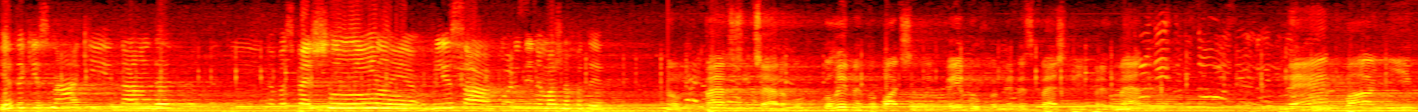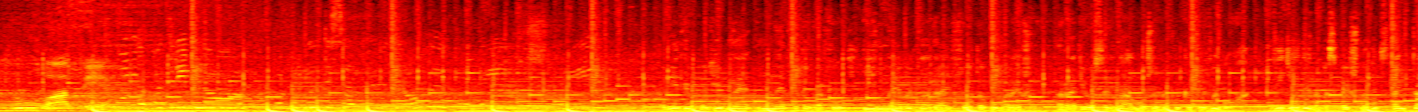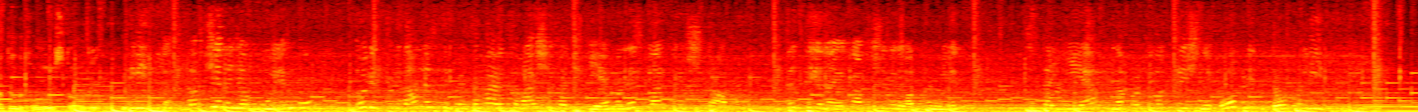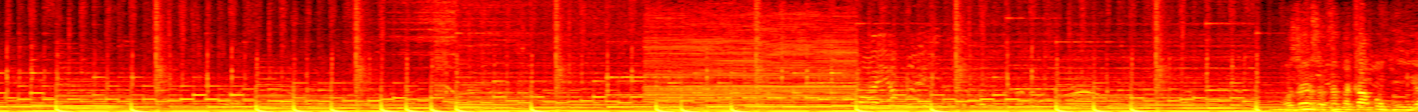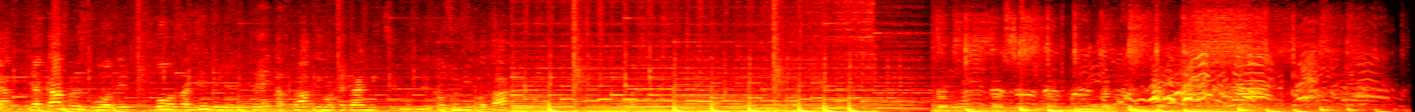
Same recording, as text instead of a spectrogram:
Є такі знаки, там, де такі небезпечні міни, в лісах, туди не можна ходити. Ну, В першу чергу, коли ми побачили вибухонебезпечний предмет, не панікувати. Потрібно повернутися до дороги, куди Помітив подібне, не фотографуй і не викладай фото у мережу. Радіосигнал може викликати вибух. Відійди на безпечну відстань та телефонуй 101. Дивіться, за вчинення булінгу до відповідальності притягаються ваші батьки, вони сплачують штраф. Дитина, яка вчинила булінг, стає на профілактичний облік до поліції. пожежа це така подія, яка призводить до загибелі людей та втрати матеріальних цінностей. Зрозуміло, так? Це що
